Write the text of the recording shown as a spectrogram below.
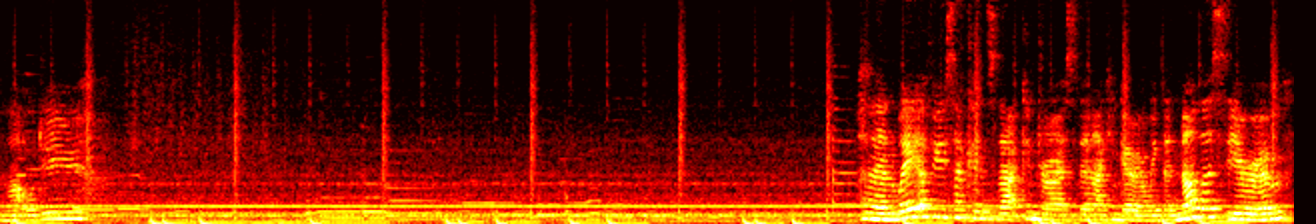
And that will do. And then wait a few seconds that can dry so then I can go in with another serum.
